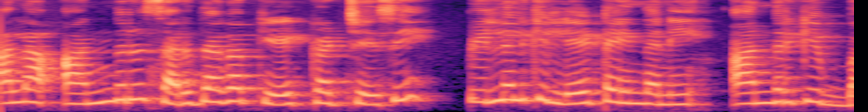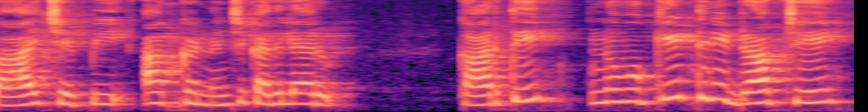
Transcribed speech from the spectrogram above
అలా అందరూ సరదాగా కేక్ కట్ చేసి పిల్లలకి లేట్ అయిందని అందరికీ బాయ్ చెప్పి అక్కడి నుంచి కదిలారు. కార్తీక్ నువ్వు కీర్తిని డ్రాప్ చేయి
